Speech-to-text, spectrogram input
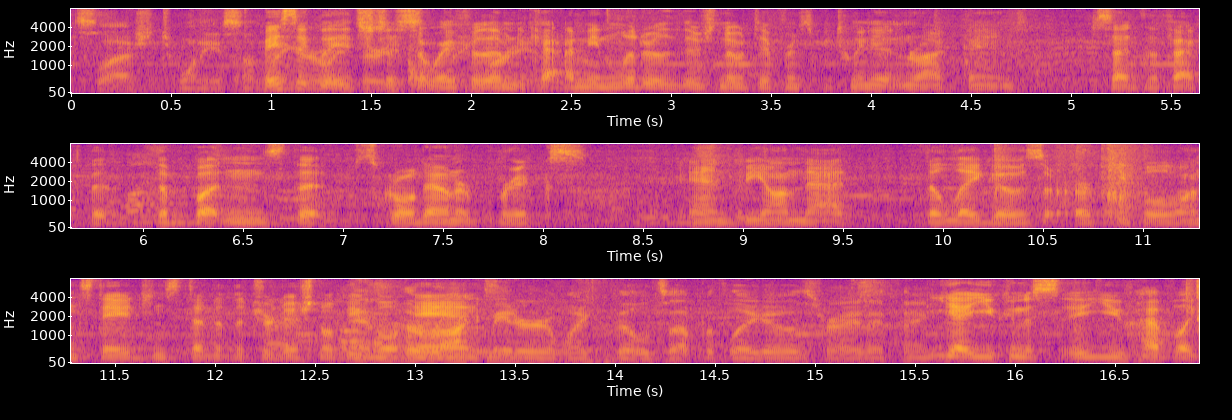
slash twenty something. Basically, it's just a way for them to. Ca- I mean, literally, there's no difference between it and Rock Band, besides the fact that the buttons that scroll down are bricks, and beyond that, the Legos are people on stage instead of the traditional people. And the rock meter like builds up with Legos, right? I think. yeah, you can. ass- You have like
